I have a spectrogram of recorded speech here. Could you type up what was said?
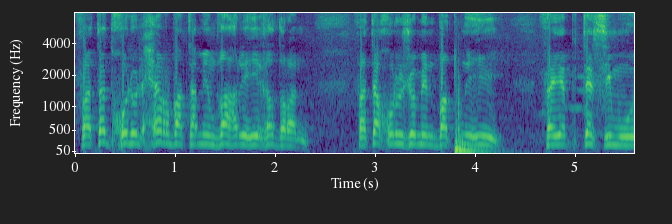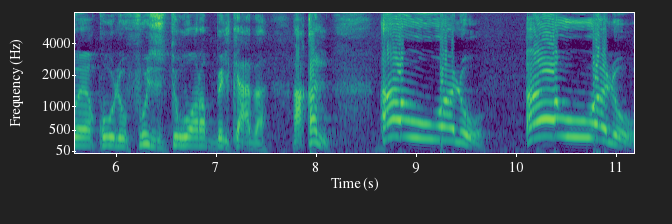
فتدخل الحربة من ظهره غدرا. فتخرج من بطنه فيبتسم ويقول فزت ورب الكعبة. أقل. أول أول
